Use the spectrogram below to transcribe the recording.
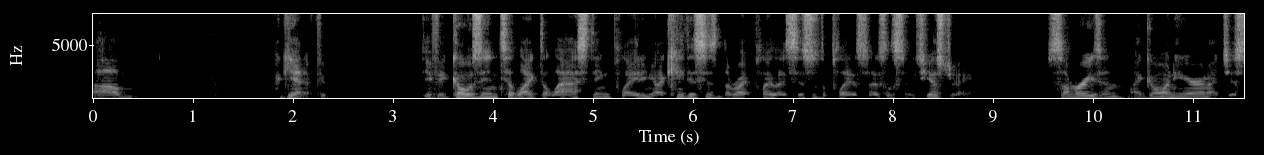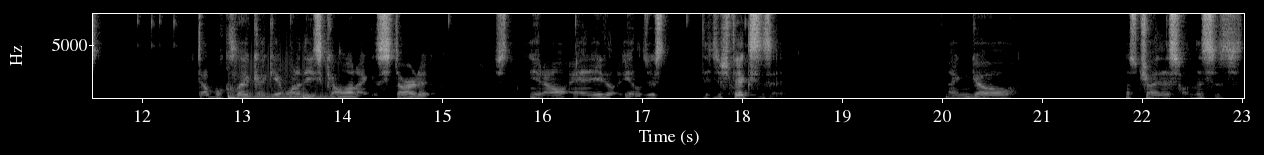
um, again, if it if it goes into like the last thing played and you're like, hey, this isn't the right playlist. This is the playlist I was listening to yesterday. For some reason, I go in here and I just double click. I get one of these going. I can start it, you know, and it'll it'll just it just fixes it. And I can go. Let's try this one. This is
